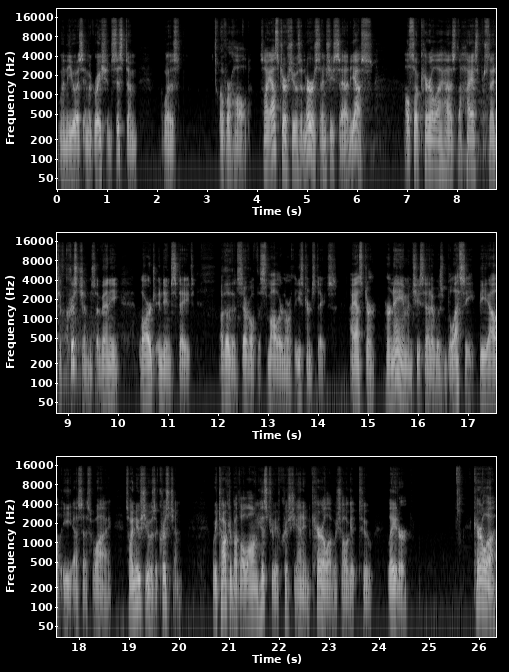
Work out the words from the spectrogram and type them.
when the U.S. immigration system was overhauled. So I asked her if she was a nurse, and she said yes. Also, Kerala has the highest percentage of Christians of any large Indian state, other than several of the smaller northeastern states. I asked her her name, and she said it was Blessy, B L E S S Y. So I knew she was a Christian. We talked about the long history of Christianity in Kerala, which I'll get to later. Kerala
